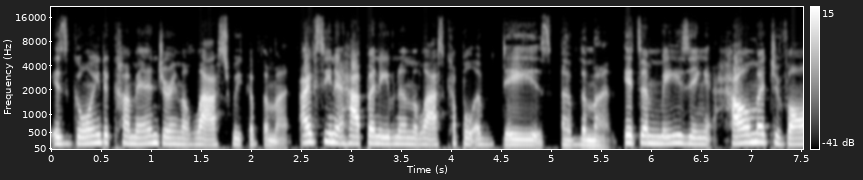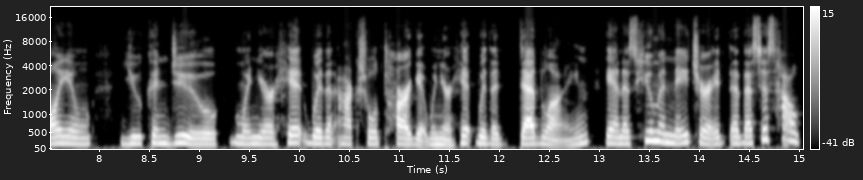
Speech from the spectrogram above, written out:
is going to come in during the last week of the month. I've seen it happen even in the last couple of days of the month. It's amazing how much volume you can do when you're hit with an actual target, when you're hit with a deadline. And as human nature, it, that's just how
